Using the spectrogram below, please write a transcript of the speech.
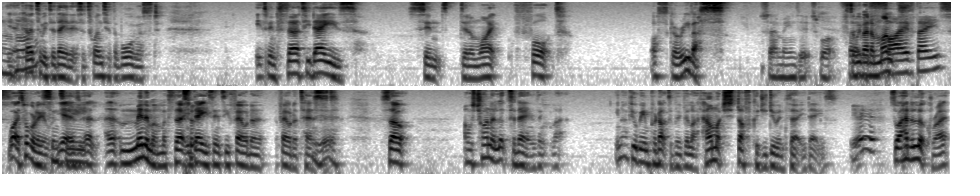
it Mhm. occurred to me today that it's the twentieth of August. It's been thirty days since Dillian Whyte fought Oscar Rivas. So that means it's what? So we've had a month. Five days. Well, it's probably Since yeah, he a, a minimum of thirty took- days since he failed a failed a test. Yeah. So I was trying to look today and think like, you know, if you're being productive with your life, how much stuff could you do in 30 days? Yeah, yeah. So I had a look, right?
